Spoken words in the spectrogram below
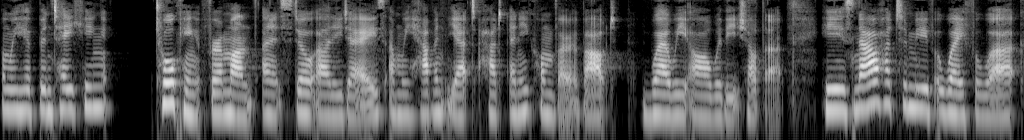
and we have been taking talking for a month and it's still early days and we haven't yet had any convo about where we are with each other. He has now had to move away for work.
